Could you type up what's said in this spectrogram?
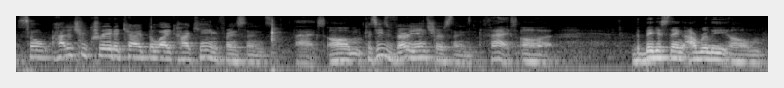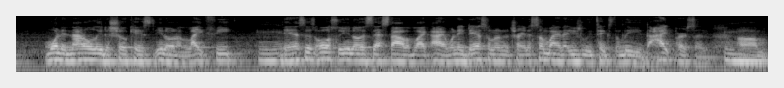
So how did you create a character like Hakeem, for instance? Facts. Um, Because he's very interesting. Facts. Uh, the biggest thing I really um, wanted not only to showcase, you know, the light feet dances, also, you know, it's that style of like, all right, when they dance on the train, it's somebody that usually takes the lead, the hype person. Um,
